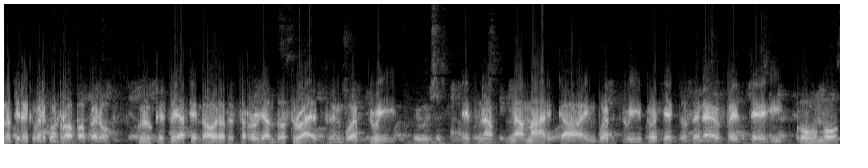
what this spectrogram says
no tiene que ver con ropa, pero con lo que estoy haciendo ahora desarrollando threads en Web3, es una, una marca en Web3, proyectos NFT y cómo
